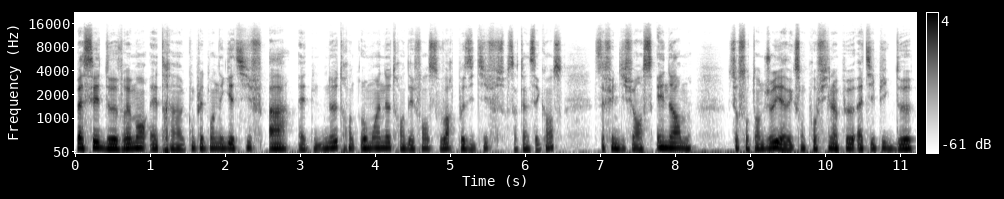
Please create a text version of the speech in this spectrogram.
passer de vraiment être un complètement négatif à être neutre, au moins neutre en défense, voire positif sur certaines séquences, ça fait une différence énorme sur son temps de jeu et avec son profil un peu atypique de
